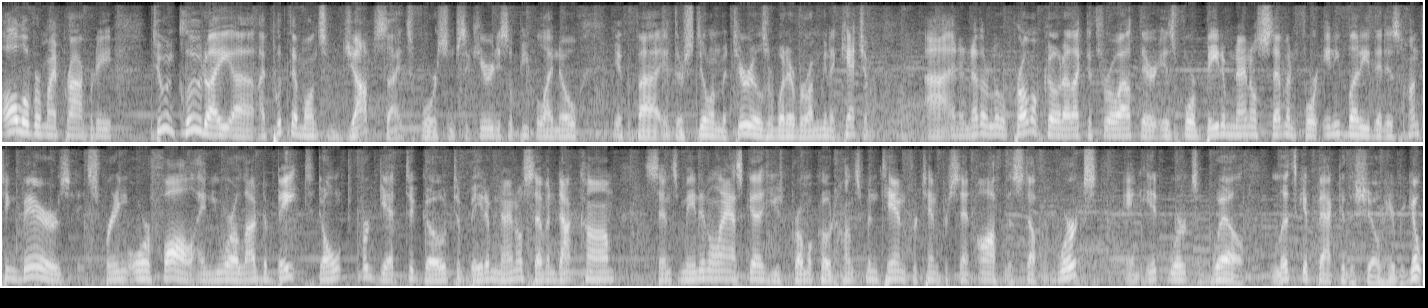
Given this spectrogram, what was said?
all over my property. To include, I uh, I put them on some job sites for some security, so people I know if uh, if they're stealing materials or whatever, I'm going to catch them. Uh, and another little promo code I like to throw out there is for Bait Em 907 for anybody that is hunting bears, spring or fall, and you are allowed to bait. Don't forget to go to baitem907.com. Since made in Alaska, use promo code Huntsman10 for 10% off. The stuff works, and it works well. Let's get back to the show. Here we go.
